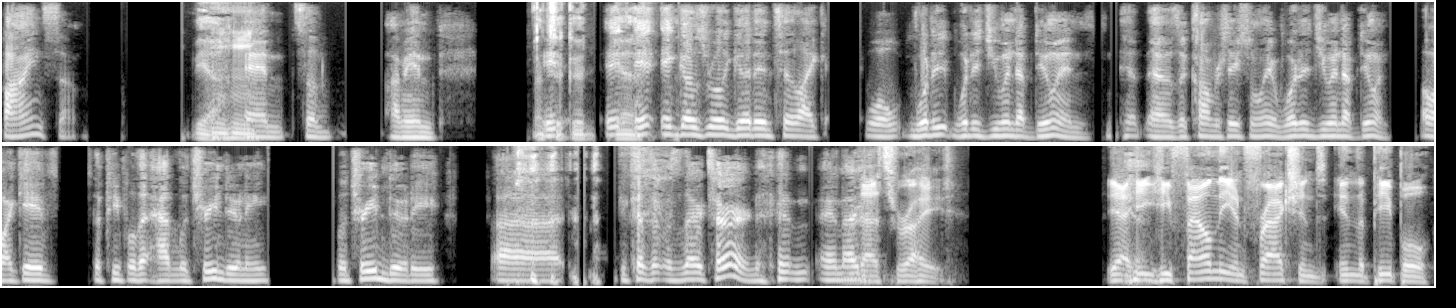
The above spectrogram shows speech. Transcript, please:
Find some." Yeah. Mm-hmm. And so I mean, that's it, a good. It, yeah. it, it, goes really good into like, well, what did what did you end up doing? That was a conversation later. What did you end up doing? Oh, I gave the people that had latrine duty, latrine duty, uh, because it was their turn, and and I. That's right. Yeah, yeah, he he found the infractions in the people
